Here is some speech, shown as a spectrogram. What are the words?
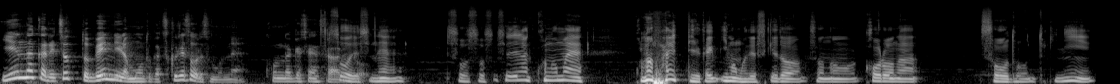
家の中でちょっと便利なものとか作れそうですもんね。こんだけセンサーあると。そうですね。そうそうそう。それでなんかこの前、この前っていうか今もですけど、そのコロナ騒動の時に、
